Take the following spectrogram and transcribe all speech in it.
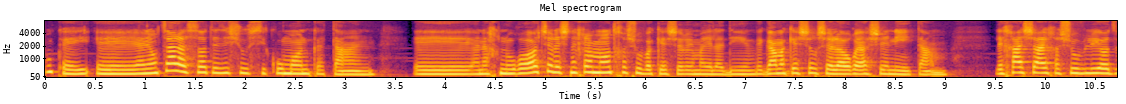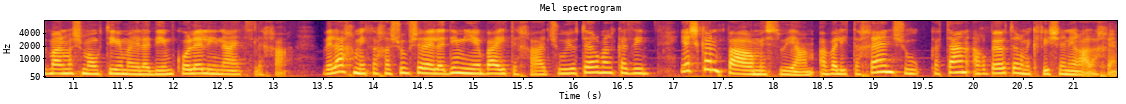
אוקיי, okay, אה, אני רוצה לעשות איזשהו סיכומון קטן. אה, אנחנו רואות שלשניכם מאוד חשוב הקשר עם הילדים, וגם הקשר של ההורה השני איתם. לך, שי, חשוב להיות זמן משמעותי עם הילדים, כולל לינה אצלך. ולך, מיקה, חשוב שלילדים יהיה בית אחד שהוא יותר מרכזי. יש כאן פער מסוים, אבל ייתכן שהוא קטן הרבה יותר מכפי שנראה לכם.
